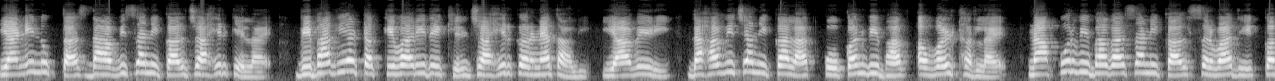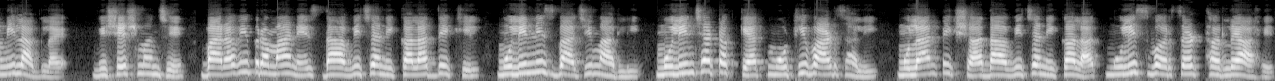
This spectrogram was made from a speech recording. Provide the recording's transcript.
यांनी नुकताच दहावीचा निकाल जाहीर केलाय. विभागीय टक्केवारी देखील जाहीर करण्यात आली. यावेळी दहावीच्या निकालात कोकण विभाग अव्वल ठरलाय. नागपूर विभागाचा निकाल सर्वाधिक कमी लागलाय. विशेष म्हणजे बारावी प्रमाणेच दहावीच्या निकालात देखील मुलींनीच बाजी मारली. मुलींच्या टक्क्यात मोठी वाढ झाली. मुलांपेक्षा दहावीच्या निकालात मुलीच वरचढ ठरल्या आहेत.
